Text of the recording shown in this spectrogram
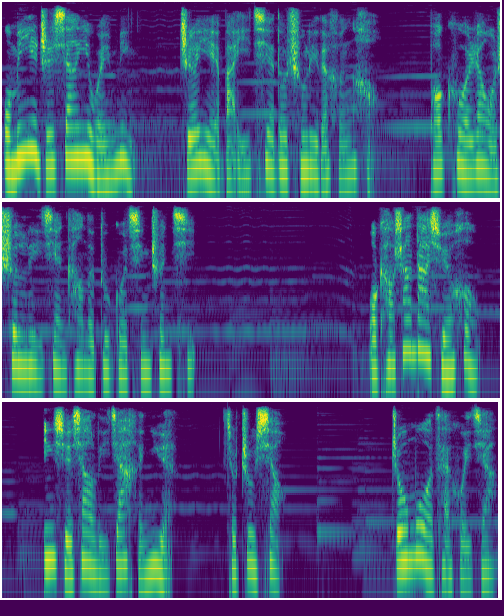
我们一直相依为命，哲野把一切都处理得很好，包括让我顺利健康的度过青春期。我考上大学后，因学校离家很远，就住校，周末才回家。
